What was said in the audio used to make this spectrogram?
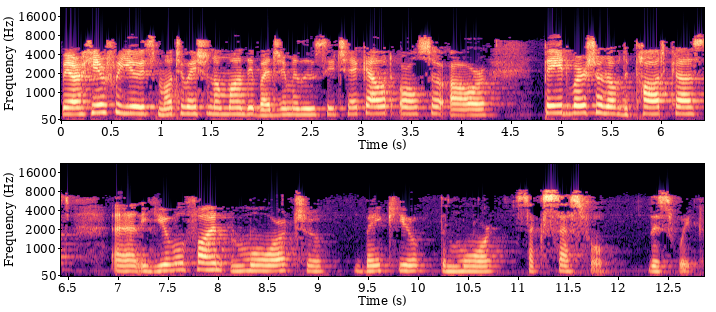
We are here for you. It's Motivational Monday by Jim and Lucy. Check out also our paid version of the podcast, and you will find more to make you the more successful this week.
